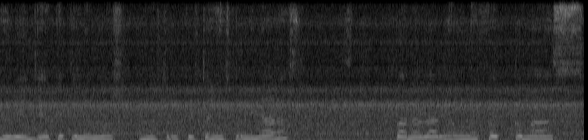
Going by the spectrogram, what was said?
Muy bien, ya que tenemos nuestras pestañas terminadas, para darle un efecto más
